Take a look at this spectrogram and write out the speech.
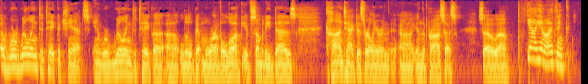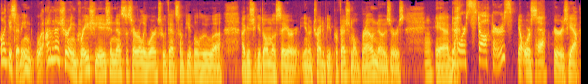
uh, we're willing to take a chance and we're willing to take a, a, little bit more of a look if somebody does contact us earlier in the, uh, in the process. So, uh, yeah, you know, I think, like you said, in, I'm not sure ingratiation necessarily works. We've had some people who, uh, I guess you could almost say, are you know, try to be professional brown nosers, mm. and or stalkers. Yeah, or stalkers. Yeah. yeah.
